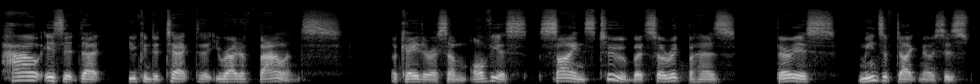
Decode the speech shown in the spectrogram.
How is it that you can detect that you're out of balance? Okay, there are some obvious signs too, but Sowa Rigpa has various means of diagnosis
